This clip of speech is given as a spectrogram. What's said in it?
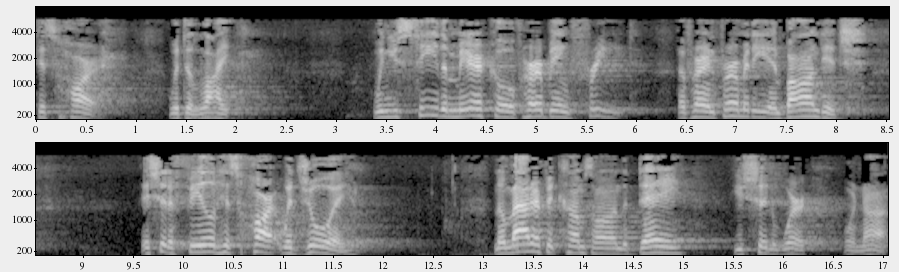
his heart with delight. When you see the miracle of her being freed of her infirmity and bondage, it should have filled his heart with joy. No matter if it comes on the day you shouldn't work or not.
